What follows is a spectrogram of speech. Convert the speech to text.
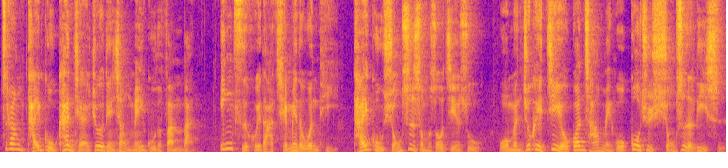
这让台股看起来就有点像美股的翻版。因此，回答前面的问题，台股熊市什么时候结束？我们就可以借由观察美国过去熊市的历史，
